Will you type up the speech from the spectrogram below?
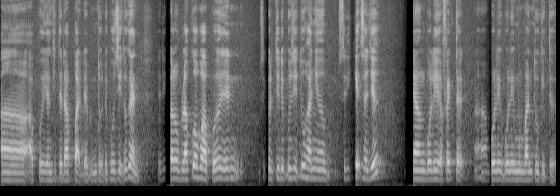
uh, apa yang kita dapat untuk deposit tu kan. Jadi kalau berlaku apa-apa, security deposit tu hanya sedikit saja yang boleh affected, uh, boleh boleh membantu kita.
